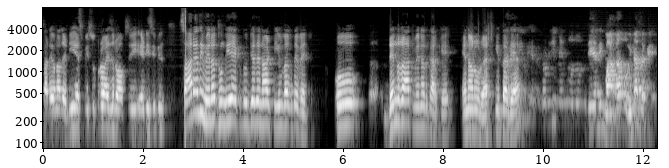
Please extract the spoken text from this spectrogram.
ਸਾਡੇ ਉਹਨਾਂ ਦੇ ਡੀਐਸਪੀ ਸੁਪਰਵਾਈਜ਼ਰ ਆਫਸੀ ਏਡੀਸੀਪੀ ਸਾਰਿਆਂ ਦੀ ਮਿਹਨਤ ਹੁੰਦੀ ਹੈ ਇੱਕ ਦੂਜੇ ਦੇ ਨਾਲ ਟੀਮ ਵਰਕ ਦੇ ਵਿੱਚ। ਉਹ ਦਿਨ ਰਾਤ ਮਿਹਨਤ ਕਰਕੇ ਇਹਨਾਂ ਨੂੰ ਅਰੈਸਟ ਕੀਤਾ ਗਿਆ। ਥੋੜੀ ਜਿਹੀ ਮੈਨੂੰ ਉਦੋਂ ਜੇ ਵਾਰਦਾਤ ਹੋ ਨਾ ਸਕੇ।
